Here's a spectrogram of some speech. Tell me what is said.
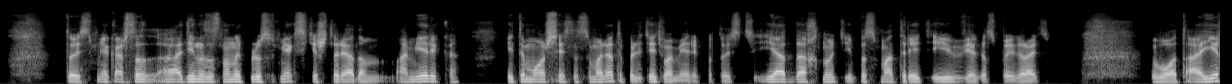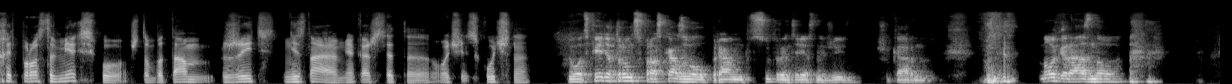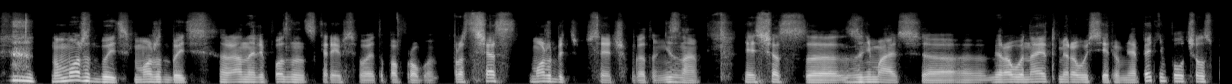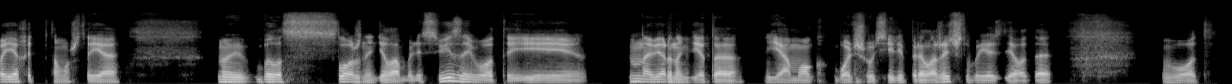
То есть, мне кажется, один из основных плюсов Мексики, что рядом Америка, и ты можешь сесть на самолет и полететь в Америку. То есть и отдохнуть, и посмотреть, и в Вегас поиграть. Вот. А ехать просто в Мексику, чтобы там жить, не знаю, мне кажется, это очень скучно. Ну вот Федя Трунцев рассказывал прям супер интересную жизнь, шикарно. Много разного. Ну, может быть, может быть. Рано или поздно, скорее всего, это попробуем. Просто сейчас, может быть, в следующем году, не знаю. Я сейчас э, занимаюсь э, мировой, на эту мировую серию. У меня опять не получилось поехать, потому что я... Ну, и было сложные дела были с визой, вот, и, ну, наверное, где-то я мог больше усилий приложить, чтобы ее сделать, да. Вот.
